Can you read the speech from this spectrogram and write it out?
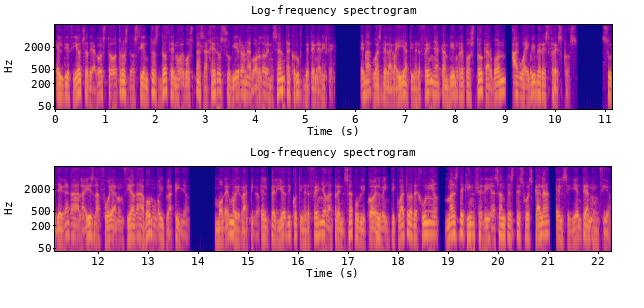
El 18 de agosto otros 212 nuevos pasajeros subieron a bordo en Santa Cruz de Tenerife. En aguas de la bahía tinerfeña también repostó carbón, agua y víveres frescos. Su llegada a la isla fue anunciada a bombo y platillo. Moderno y rápido. El periódico tinerfeño La Prensa publicó el 24 de junio, más de 15 días antes de su escala, el siguiente anuncio.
